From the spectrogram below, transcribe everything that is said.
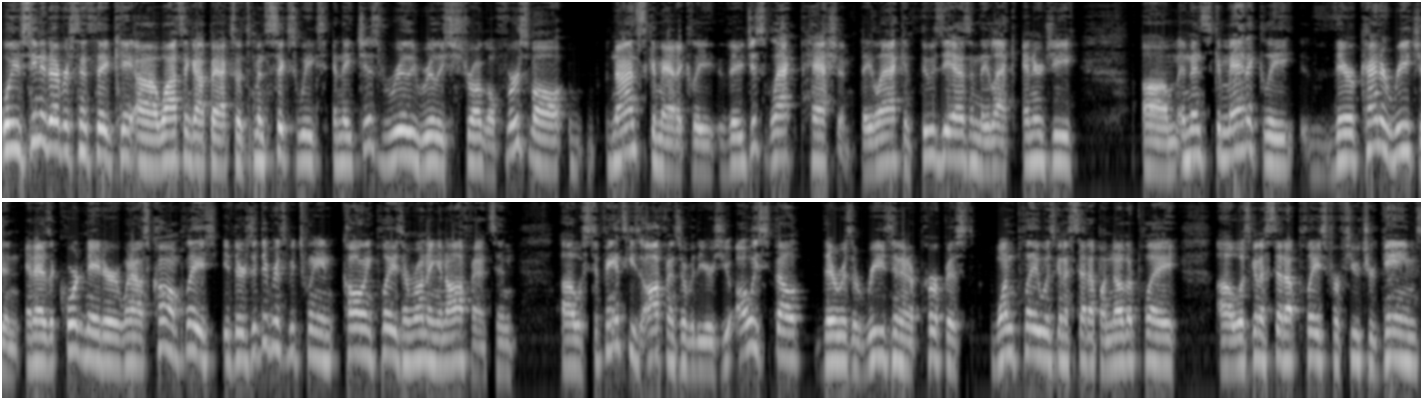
Well, you've seen it ever since they came, uh, Watson got back, so it's been six weeks, and they just really, really struggle. First of all, non-schematically, they just lack passion. They lack enthusiasm. They lack energy. Um, and then schematically, they're kind of reaching. And as a coordinator, when I was calling plays, there's a difference between calling plays and running an offense. And uh, with Stefanski's offense over the years, you always felt there was a reason and a purpose. One play was going to set up another play, uh, was going to set up plays for future games.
